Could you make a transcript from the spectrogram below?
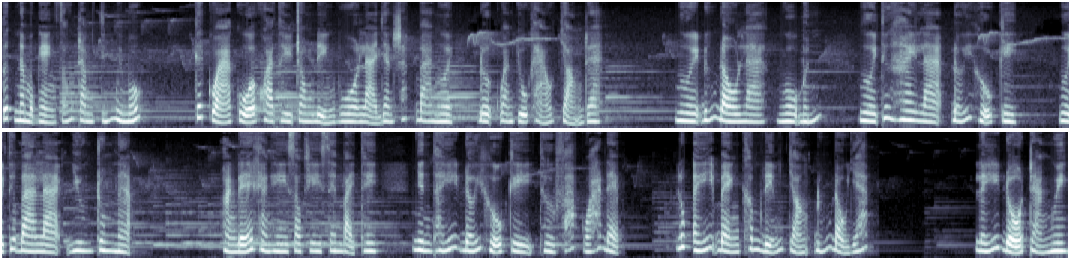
tức năm 1691, kết quả của khoa thi trong điện vua là danh sách ba người được quan chủ khảo chọn ra. Người đứng đầu là Ngô Bính, người thứ hai là Đới Hữu Kỳ, người thứ ba là Dương Trung Nạp. Hoàng đế Khang Hy sau khi xem bài thi nhìn thấy đới hữu kỳ thư pháp quá đẹp. Lúc ấy bèn khâm điểm chọn đứng đầu giáp. Lý đỗ trạng nguyên.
